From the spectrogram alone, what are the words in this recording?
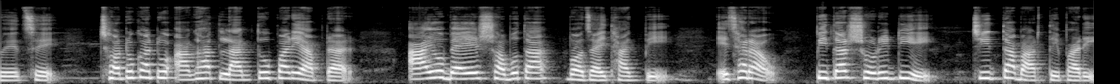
রয়েছে। ছোটোখাটো আঘাত লাগতেও পারে আপনার। আয় ও ব্যয়ের সমতা বজায় থাকবে। এছাড়াও, পিতার শরীর নিয়ে চিন্তা বাড়তে পারে।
